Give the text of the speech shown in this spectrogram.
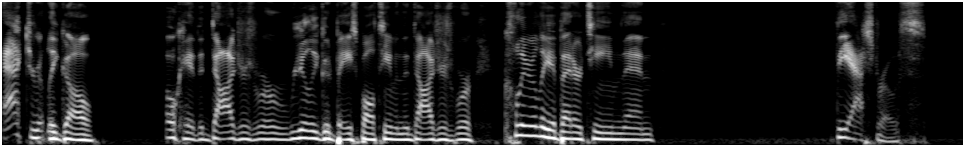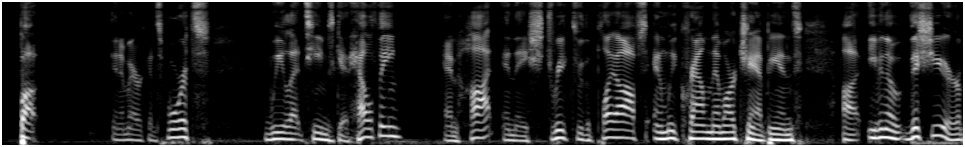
accurately go, okay, the Dodgers were a really good baseball team, and the Dodgers were clearly a better team than the Astros. But in American sports, we let teams get healthy and hot, and they streak through the playoffs, and we crown them our champions. Uh, even though this year,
